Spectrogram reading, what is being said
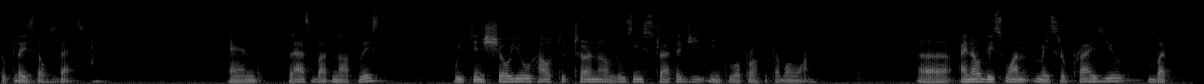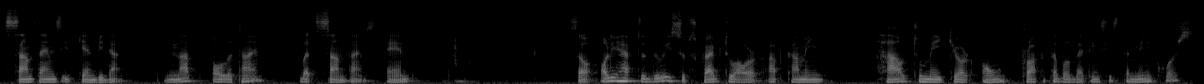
to place those bets. And last but not least, we can show you how to turn a losing strategy into a profitable one. Uh, I know this one may surprise you, but sometimes it can be done. Not all the time, but sometimes. And so all you have to do is subscribe to our upcoming how to make your own profitable betting system mini course.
